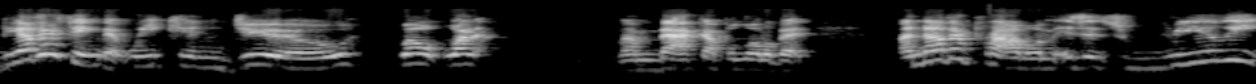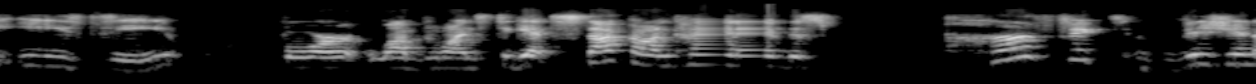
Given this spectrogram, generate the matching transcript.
the other thing that we can do, well, one, I'm back up a little bit. Another problem is it's really easy for loved ones to get stuck on kind of this perfect vision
